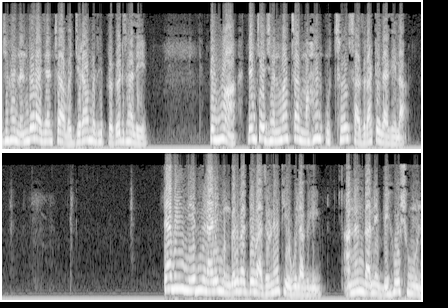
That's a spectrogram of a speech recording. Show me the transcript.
जेव्हा नंदराजांच्या वज्रामध्ये प्रगट झाले तेव्हा त्यांच्या जन्माचा महान उत्सव साजरा केला गेला. त्यावेळी निरनिराळी मंगलवाद्य वाजवण्यात येऊ लागली. आनंदाने बेहोश होऊन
